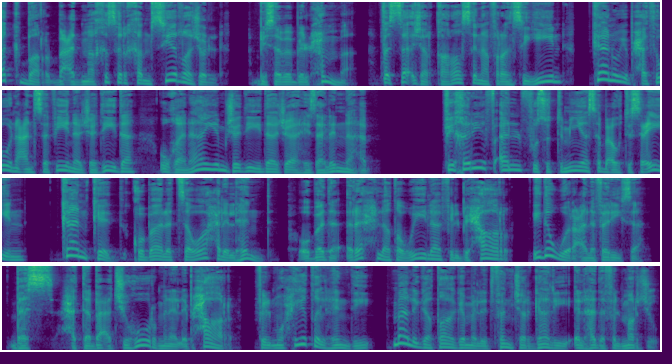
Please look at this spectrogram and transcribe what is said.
أكبر بعد ما خسر خمسين رجل بسبب الحمى فاستأجر قراصنة فرنسيين كانوا يبحثون عن سفينة جديدة وغنايم جديدة جاهزة للنهب. في خريف 1697 كان كيد قبالة سواحل الهند وبدأ رحلة طويلة في البحار يدور على فريسة. بس حتى بعد شهور من الإبحار في المحيط الهندي ما لقى طاقم الإدفنشر قالي الهدف المرجو.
